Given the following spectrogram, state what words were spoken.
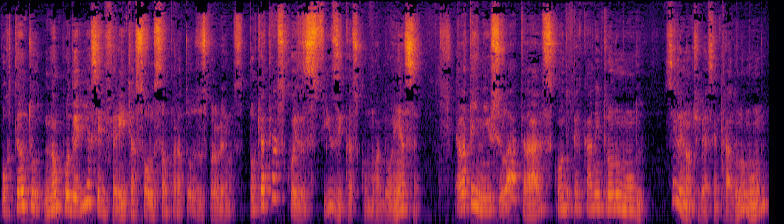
portanto, não poderia ser diferente a solução para todos os problemas. Porque até as coisas físicas, como a doença, ela tem início lá atrás, quando o pecado entrou no mundo. Se ele não tivesse entrado no mundo,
